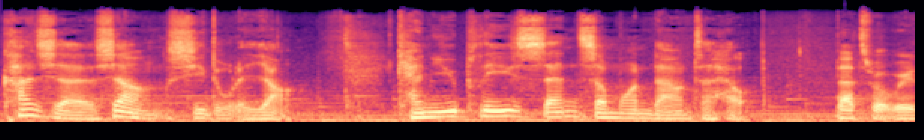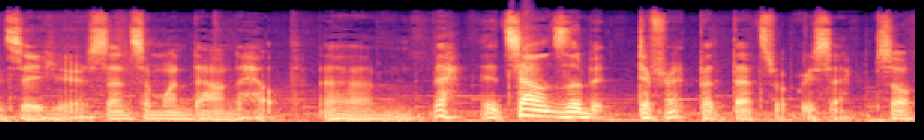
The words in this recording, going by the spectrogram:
看起来像吸毒的样。Can you please send someone down to help? That's what we would say here. Send someone down to help. Um, yeah, it sounds a little bit different, but that's what we say. So,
